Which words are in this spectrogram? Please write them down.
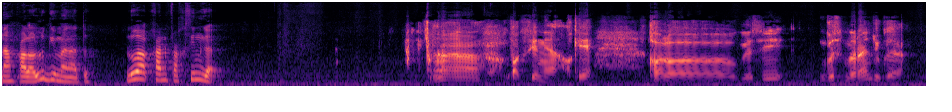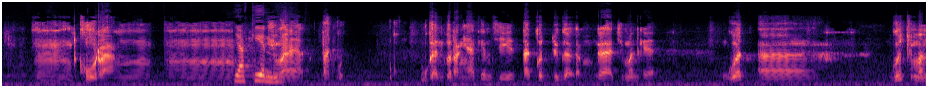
Nah kalau lu gimana tuh? Lu akan vaksin nggak? Uh, vaksin ya, oke. Okay. Kalau gue sih, gue sebenarnya juga hmm, kurang hmm, yakin. Gimana? Ya? Takut. Bukan kurang yakin sih, takut juga enggak. Cuman kayak gue, uh, gue cuman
